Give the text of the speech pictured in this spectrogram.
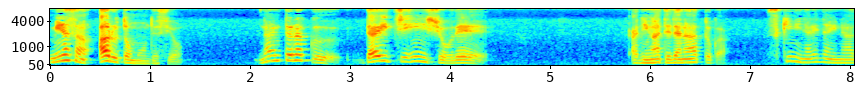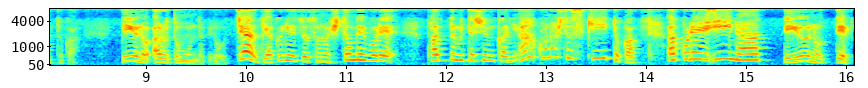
皆さんあると思うんですよ。なんとなく第一印象であ、苦手だなとか、好きになれないなとか、っていうのあると思うんだけど、じゃあ逆に言うとその一目惚れ、パッと見た瞬間に、あ、この人好きとか、あ、これいいなっていうのって、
